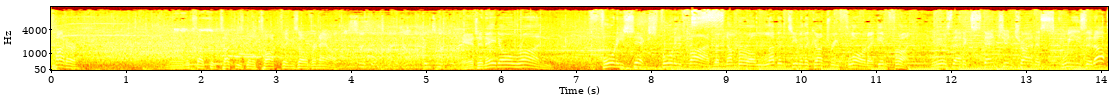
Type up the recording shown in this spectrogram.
cutter. And it looks like Kentucky's going to talk things over now. It's an 8-0 run. 46-45. The number 11 team in the country, Florida, in front. Here's that extension trying to squeeze it up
